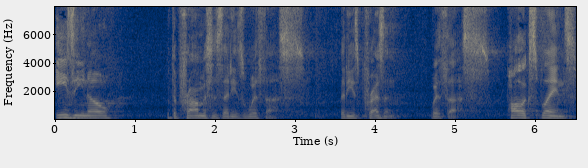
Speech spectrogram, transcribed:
Easy, no. But the promise is that He's with us, that He's present with us. Paul explains.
